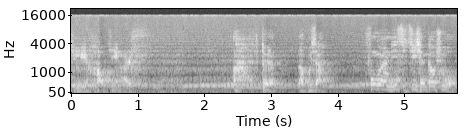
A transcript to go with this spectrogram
精力耗尽而死。啊，对了，老菩萨，风姑娘临死之前告诉我，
